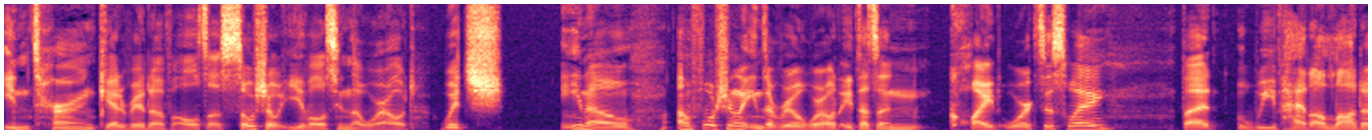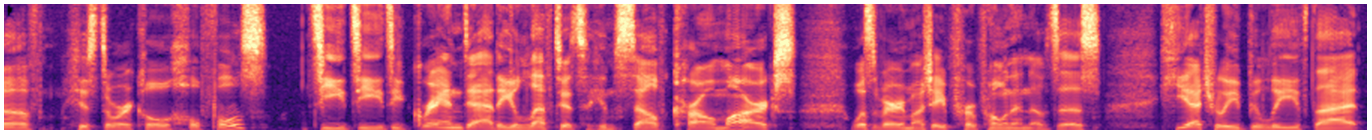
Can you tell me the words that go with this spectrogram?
in turn get rid of all the social evils in the world, which, you know, unfortunately in the real world, it doesn't quite work this way. But we've had a lot of historical hopefuls. The, the, the granddaddy leftist himself, Karl Marx, was very much a proponent of this. He actually believed that,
